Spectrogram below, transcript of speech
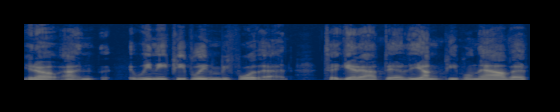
you know, and we need people even before that to get out there. The young people now that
